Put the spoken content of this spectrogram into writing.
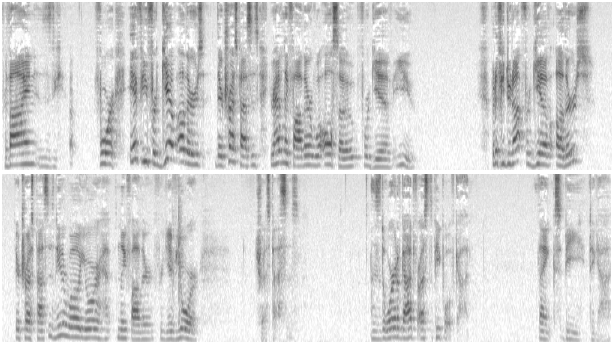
For thine is the, for if you forgive others their trespasses, your heavenly Father will also forgive you. But if you do not forgive others their trespasses, neither will your heavenly Father forgive your trespasses. This is the word of God for us, the people of God. Thanks be to God.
